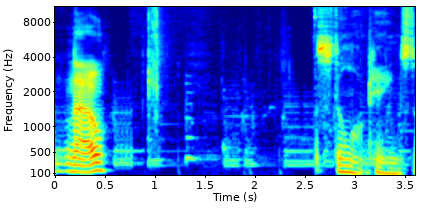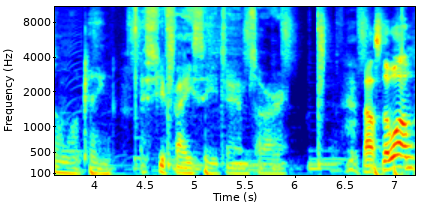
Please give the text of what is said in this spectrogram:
no. Still not keen. Still not keen. It's your face, EJ. I'm sorry. That's the one.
